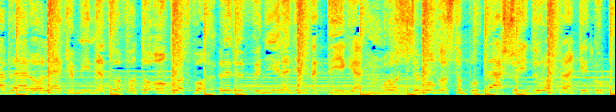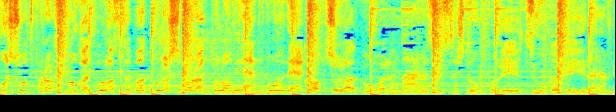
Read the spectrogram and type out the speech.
táblára a lelkem minden cafata aggatva Beledöffe nyílegyeknek téged. Az sem magaszta botlásaiddól Apránként koporsót faragsz magadból A szabadból, a smaragdból Ami lett volna el kapcsolatból. Ma már az összes dombol ért zúg a vérem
